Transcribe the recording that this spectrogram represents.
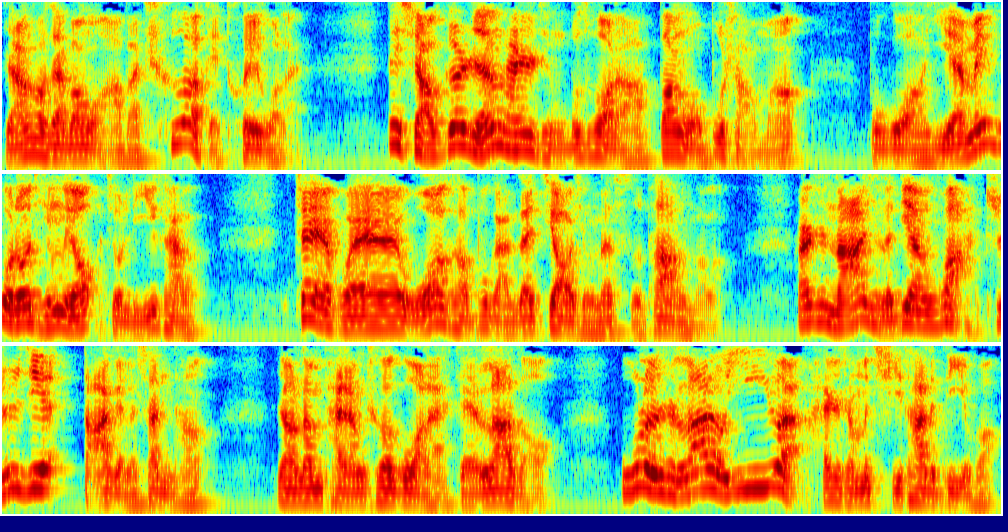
然后再帮我啊把车给推过来。那小哥人还是挺不错的啊，帮了我不少忙。不过也没过多停留就离开了。这回我可不敢再叫醒那死胖子了，而是拿起了电话，直接打给了善堂，让他们派辆车过来给人拉走。无论是拉到医院还是什么其他的地方。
